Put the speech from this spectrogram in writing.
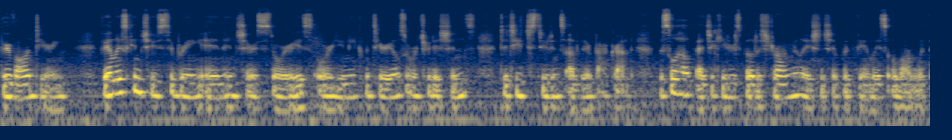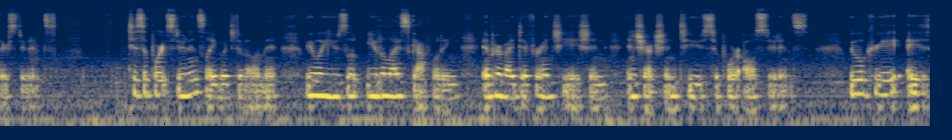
through volunteering. Families can choose to bring in and share stories or unique materials or traditions to teach students of their background. This will help educators build a strong relationship with families along with their students. To support students' language development, we will use, utilize scaffolding and provide differentiation instruction to support all students. We will create a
